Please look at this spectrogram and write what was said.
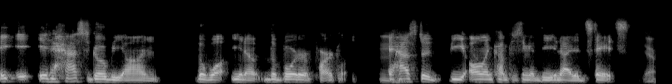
it, it, it has to go beyond the wall, you know, the border of Parkland. Mhm. It has to be all encompassing of the United States. Yeah.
